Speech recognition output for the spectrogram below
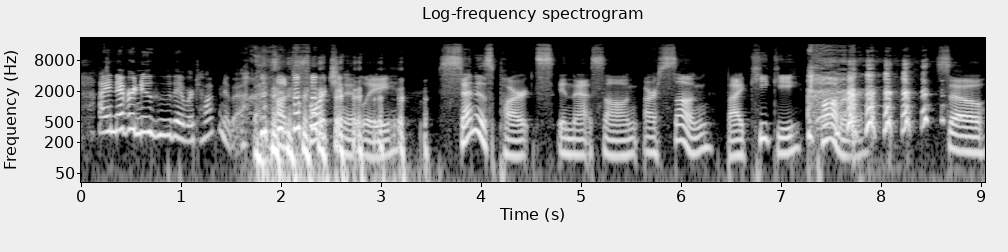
I never knew who they were talking about. Unfortunately, Senna's parts in that song are sung by Keke Palmer. So,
